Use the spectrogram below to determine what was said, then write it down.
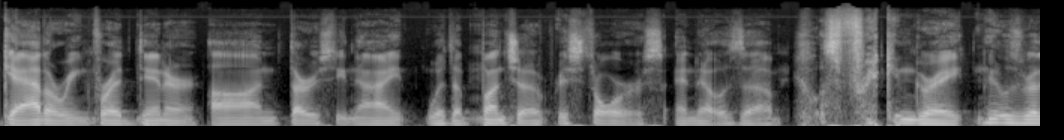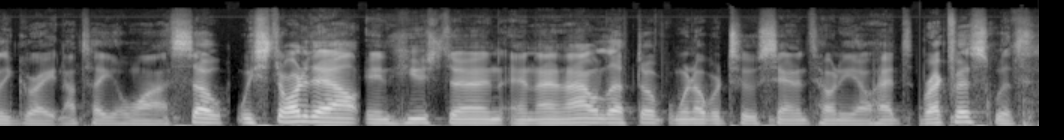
gathering for a dinner on Thursday night with a bunch of restorers, and it was uh, it was freaking great. It was really great, and I'll tell you why. So we started out in Houston, and then I left over, went over to San Antonio. Had breakfast with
